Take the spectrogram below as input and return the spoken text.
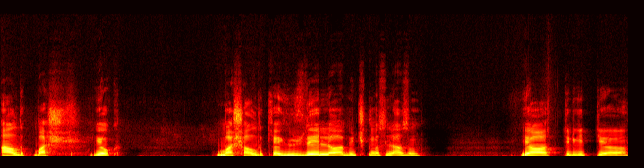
Aldık. Baş. Yok. Baş aldık ya. %50 abi çıkması lazım. Ya siktir git ya.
